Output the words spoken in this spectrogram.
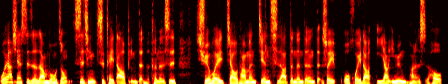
我要先试着让某种事情是可以达到平等的，可能是学会教他们坚持啊，等等等等等。所以我回到一样营运舞团的时候，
